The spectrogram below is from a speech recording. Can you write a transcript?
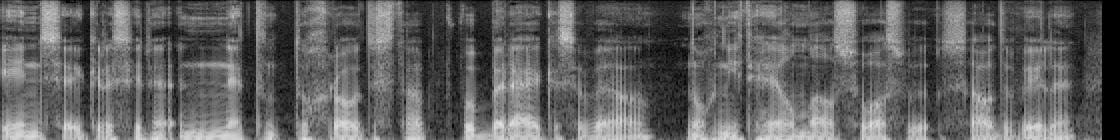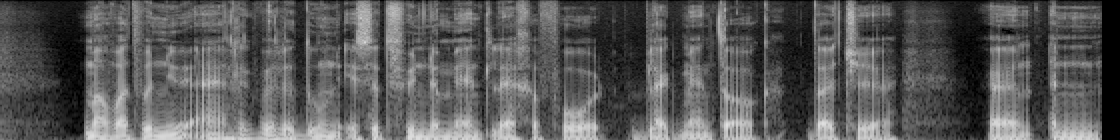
in zekere zin een net een te grote stap. We bereiken ze wel. Nog niet helemaal zoals we zouden willen. Maar wat we nu eigenlijk willen doen is het fundament leggen voor Black Man Talk. Dat je ehm, een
